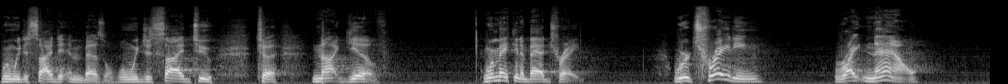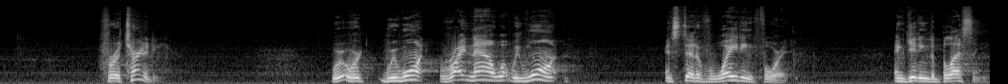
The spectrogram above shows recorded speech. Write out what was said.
when we decide to embezzle, when we decide to, to not give we're making a bad trade. We're trading right now for eternity. We're, we're, we want right now what we want instead of waiting for it and getting the blessing.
